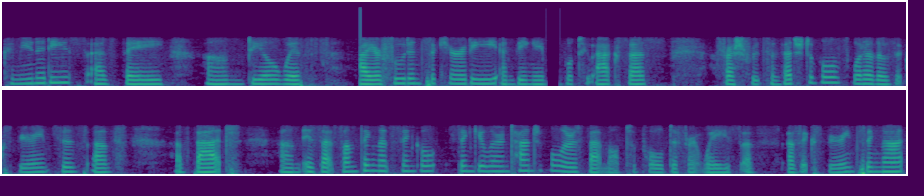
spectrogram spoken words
communities as they um, deal with higher food insecurity and being able to access fresh fruits and vegetables, what are those experiences of? Um, is that something that's single, singular and tangible, or is that multiple different ways of, of experiencing that?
